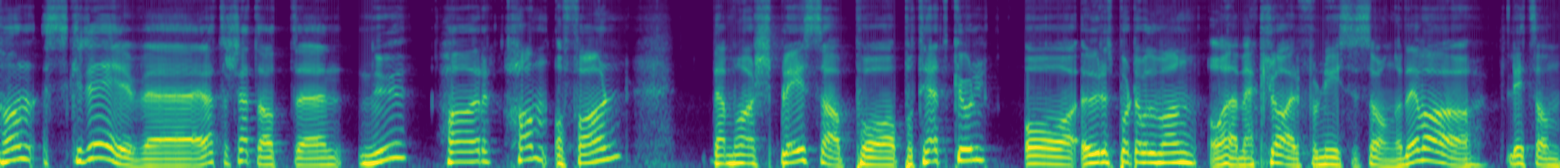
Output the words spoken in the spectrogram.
han skrev eh, rett og slett at eh, nå har han og faren De har spleisa på potetgull og Eurosport-abonnement, og de er klar for ny sesong. Og Det var litt sånn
